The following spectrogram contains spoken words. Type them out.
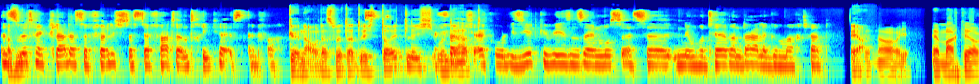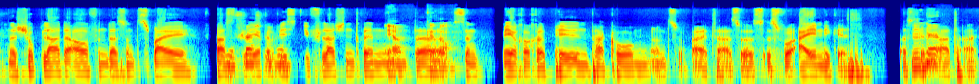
Es also, wird halt klar, dass er völlig, dass der Vater ein Trinker ist einfach. Genau, das wird dadurch deutlich. Er und völlig er hat, alkoholisiert gewesen sein muss, als er in dem Hotel Randale gemacht hat. Ja. Genau. Er macht ja auch eine Schublade auf und da sind zwei fast leere Whiskyflaschen drin ja, und da genau. sind mehrere Pillenpackungen und so weiter. Also es ist wohl einiges, was mhm. der Vater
